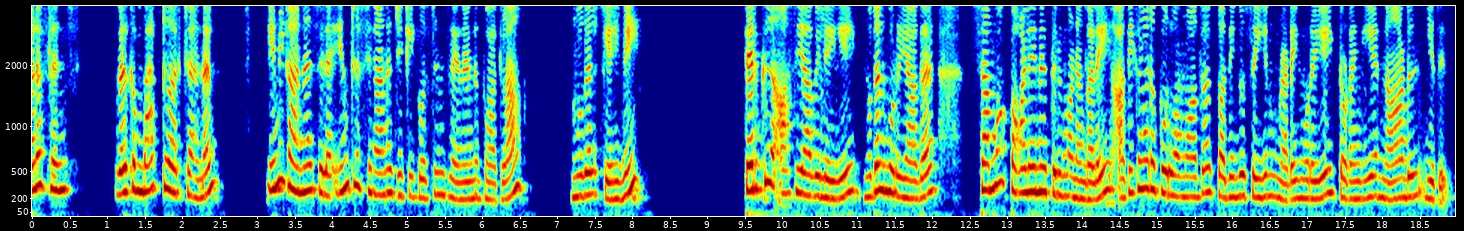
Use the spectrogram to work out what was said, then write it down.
Hello friends welcome back to our channel இன்னைக்கான சில இன்ட்ரெஸ்டிங்கான ஜிகி கொஸ்டின்ஸ் என்னன்னு பார்க்கலாம். முதல் கேள்வி. தெற்கு ஆசியாவிலேயே முதல் முறையாக சம பாலின திருமணங்களை அதிகாரபூர்வமாக பதிவு செய்யும் நடைமுறையை தொடங்கிய நாடு எது?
